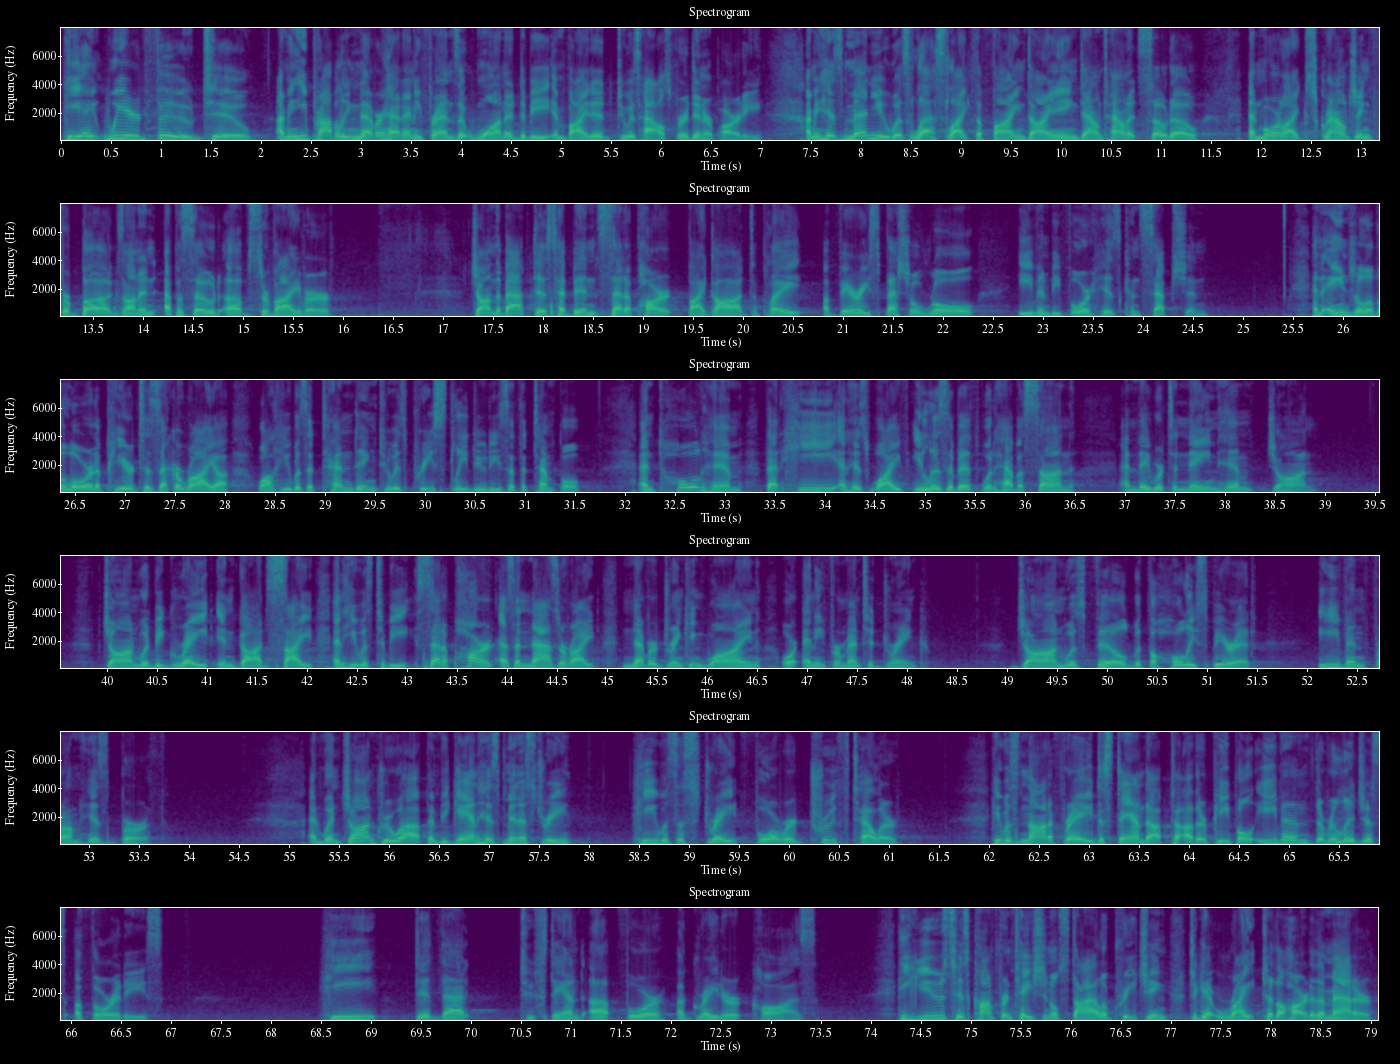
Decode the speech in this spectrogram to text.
He ate weird food too. I mean, he probably never had any friends that wanted to be invited to his house for a dinner party. I mean, his menu was less like the fine dining downtown at Sotto and more like scrounging for bugs on an episode of Survivor. John the Baptist had been set apart by God to play a very special role even before his conception. An angel of the Lord appeared to Zechariah while he was attending to his priestly duties at the temple and told him that he and his wife Elizabeth would have a son, and they were to name him John. John would be great in God's sight, and he was to be set apart as a Nazarite, never drinking wine or any fermented drink. John was filled with the Holy Spirit even from his birth. And when John grew up and began his ministry, he was a straightforward truth teller. He was not afraid to stand up to other people, even the religious authorities. He did that to stand up for a greater cause. He used his confrontational style of preaching to get right to the heart of the matter.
